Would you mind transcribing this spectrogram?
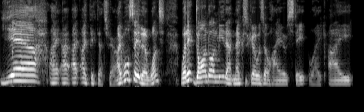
Yeah, I, I, I think that's fair. I will say though, once when it dawned on me that Mexico was Ohio State, like I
